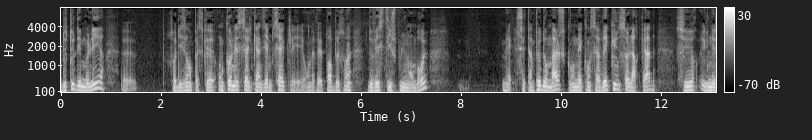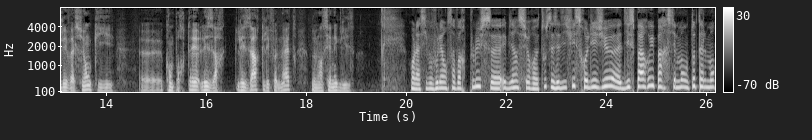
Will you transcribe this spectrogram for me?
de tout démolir, soi-disant parce qu'on connaissait le XVe siècle et on n'avait pas besoin de vestiges plus nombreux. Mais c'est un peu dommage qu'on n'ait conservé qu'une seule arcade sur une élévation qui euh, comportait les arcs, les arcs, les fenêtres de l'ancienne église. Voilà, si vous voulez en savoir plus, euh, eh bien sur euh, tous ces édifices religieux euh, disparus partiellement ou totalement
